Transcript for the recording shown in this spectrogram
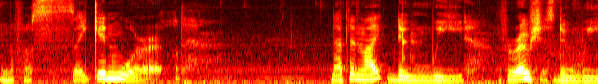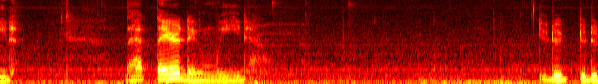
In the forsaken world. Nothing like doomweed. Ferocious doomweed. That there doomweed. Do do do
